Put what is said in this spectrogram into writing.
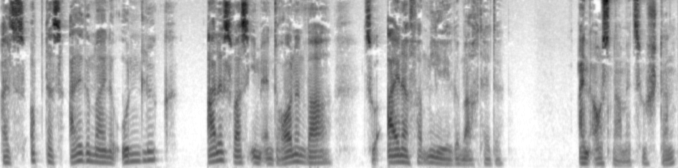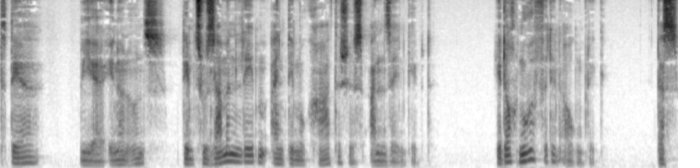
als ob das allgemeine Unglück alles, was ihm entronnen war, zu einer Familie gemacht hätte. Ein Ausnahmezustand, der, wir erinnern uns, dem Zusammenleben ein demokratisches Ansehen gibt. Jedoch nur für den Augenblick. Das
